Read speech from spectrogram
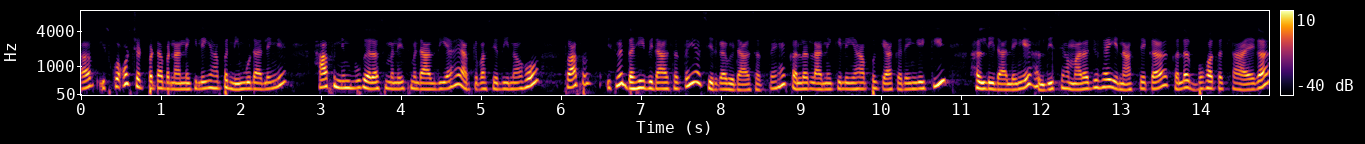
अब इसको और चटपटा बनाने के लिए यहाँ पर नींबू डालेंगे। हाफ़ नींबू का रस मैंने इसमें डाल दिया है, आपके पास यदि ना हो तो आप इसमें दही भी डाल सकते हैं या सिरका भी डाल सकते हैं। कलर लाने के लिए यहाँ पर क्या करेंगे कि हल्दी डालेंगे। हल्दी से हमारा जो है ये नाश्ते का कलर बहुत अच्छा आएगा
